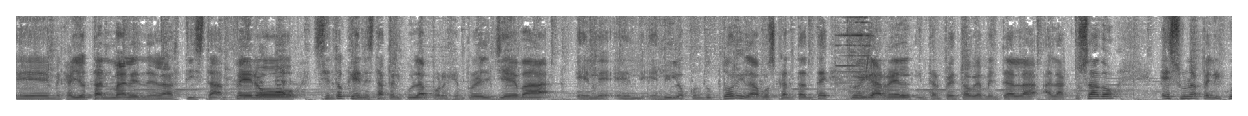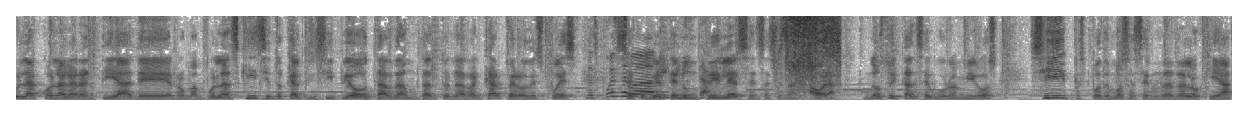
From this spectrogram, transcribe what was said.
Eh, me cayó tan mal en el artista, pero siento que en esta película, por ejemplo, él lleva el, el- el hilo conductor y la voz cantante. Louis Garrel interpreta obviamente a la- al acusado. Es una película con la garantía de Roman Polanski. Siento que al principio tarda un tanto en arrancar, pero después, Después se convierte en un thriller sensacional. Ahora, no estoy tan seguro, amigos. Sí, pues podemos hacer una analogía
